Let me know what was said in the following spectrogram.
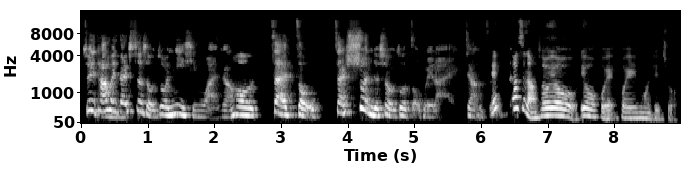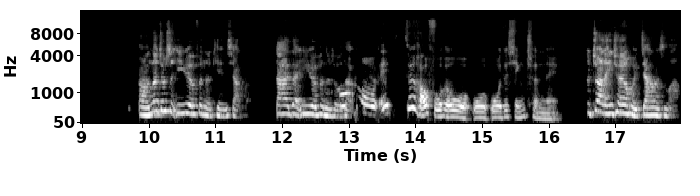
所以它会在射手座逆行完，嗯、然后再走，再顺着射手座走回来这样子。哎，它是哪时候又又回回摩羯座？啊、呃，那就是一月份的天象了，大概在一月份的时候才。哦，哎，这个好符合我我我的行程呢，就转了一圈又回家了是吗？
